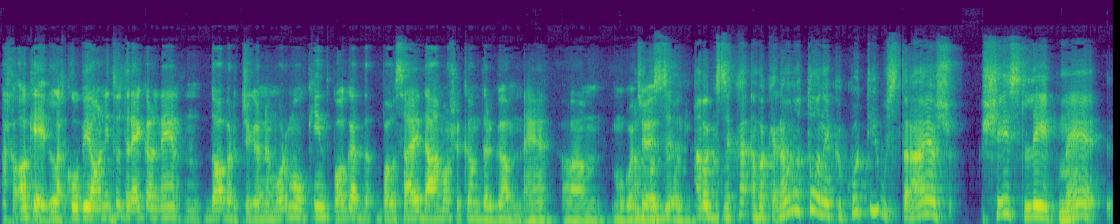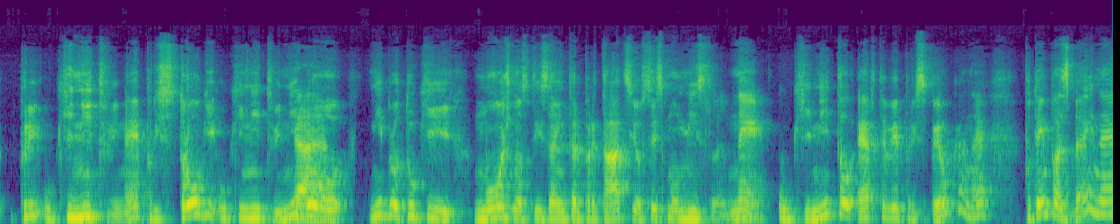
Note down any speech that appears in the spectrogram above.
Ah, okay, lahko bi oni tudi rekli, da če ga ne moremo ukiniti, pa, pa vsaj damo še kam drugam. Um, ampak, ampak, zakaj, ampak ravno to, ne, kako ti ustrajaš šest let ne, pri ukinitvi, ne, pri strogi ukinitvi. Ni, ja. bilo, ni bilo tukaj možnosti za interpretacijo, vse smo mislili. Ne, ukinitev RTV prispevka, ne, potem pa zdaj, ne,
